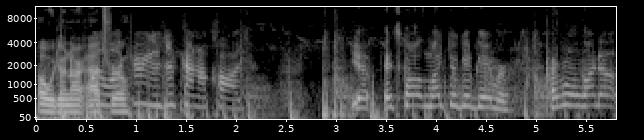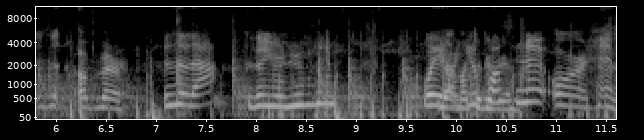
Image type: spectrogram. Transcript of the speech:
Oh, we're doing our Wait, outro. What's your YouTube channel called? Yep, it's called Mike the Good Gamer. Everyone, line up Is it up there. is it that? Is it your username? Wait, Yeah, are Mike you the Gamer. posting it or him?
